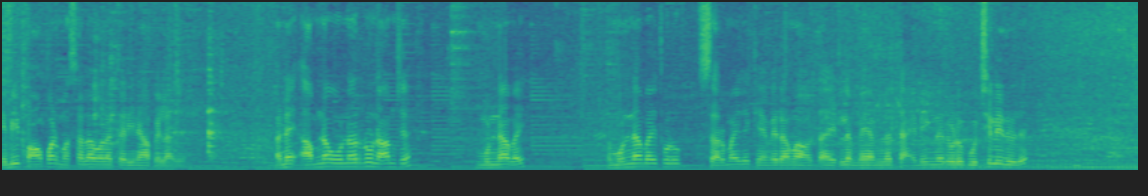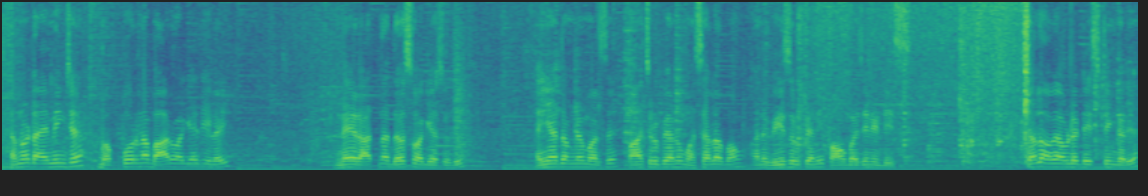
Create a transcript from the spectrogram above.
એ બી પાઉં પણ મસાલાવાળા કરીને આપેલા છે. અને આમના ઓનરનું નામ છે મુન્નાભાઈ. મુન્નાભાઈ થોડુંક શરમાય છે કેમેરામાં આવતા, એટલે મેં એમને ટાઈમિંગને થોડું પૂછી લીધું છે. એમનો ટાઈમિંગ છે બપોરના બાર વાગ્યાથી લઈ ને રાતના દસ વાગ્યા સુધી. અહીંયા તમને મળશે પાંચ રૂપિયાનું મસાલા પાઉં અને વીસ રૂપિયાની પાઉંભાજીની ડીશ. ચાલો, હવે આપણે ટેસ્ટિંગ કરીએ.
